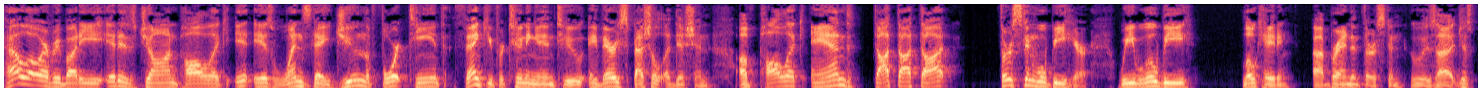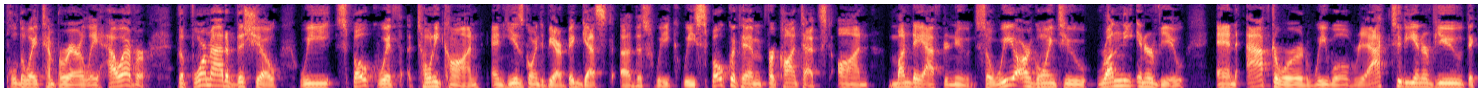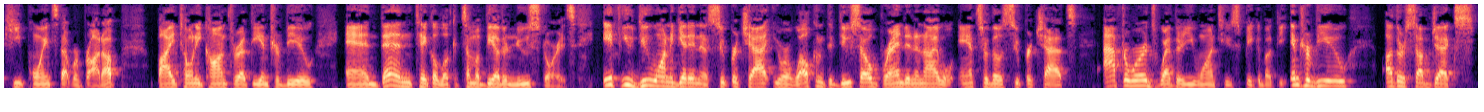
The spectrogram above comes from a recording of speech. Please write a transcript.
Hello, everybody. It is John Pollock. It is Wednesday, June the 14th. Thank you for tuning in to a very special edition of Pollock and dot, dot, dot. Thurston will be here. We will be locating uh, Brandon Thurston, who is uh, just pulled away temporarily. However, the format of this show, we spoke with Tony Khan, and he is going to be our big guest uh, this week. We spoke with him for context on Monday afternoon. So we are going to run the interview, and afterward, we will react to the interview, the key points that were brought up by Tony Khan throughout the interview, and then take a look at some of the other news stories. If you do want to get in a super chat, you are welcome to do so. Brandon and I will answer those super chats afterwards, whether you want to speak about the interview, other subjects.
